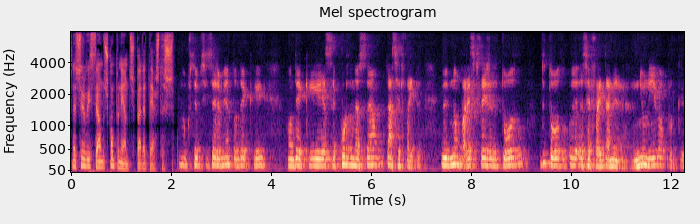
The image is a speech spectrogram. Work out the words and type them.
na distribuição dos componentes para testes. Não percebo sinceramente onde é que, onde é que essa coordenação está a ser feita. Não parece que esteja de todo de todo a ser feita a nenhum nível, porque,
